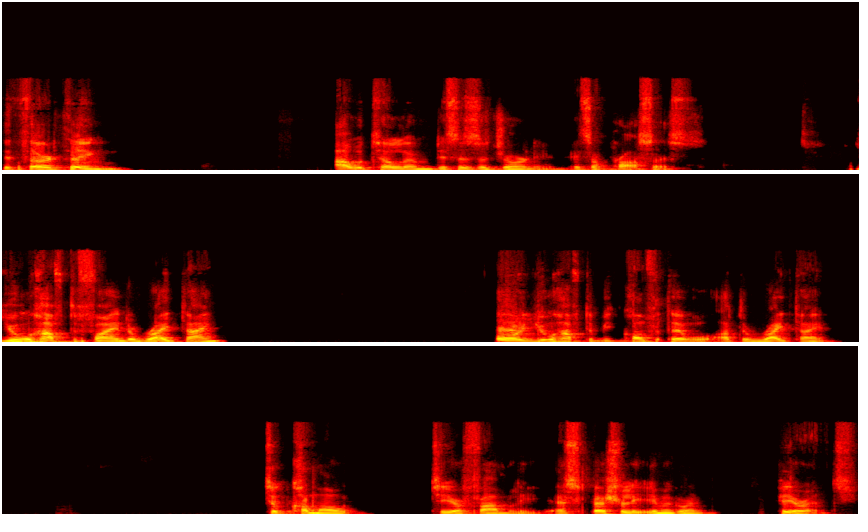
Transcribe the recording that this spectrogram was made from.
The third thing, I would tell them this is a journey, it's a process. You have to find the right time, or you have to be comfortable at the right time to come out to your family, especially immigrant parents.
